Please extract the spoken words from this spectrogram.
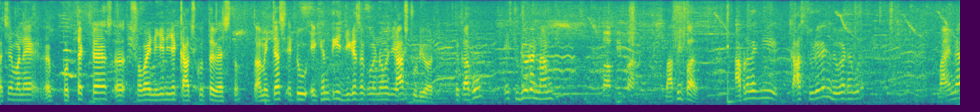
আছে মানে প্রত্যেকটা সবাই নিজে নিজে কাজ করতে ব্যস্ত তো আমি জাস্ট একটু এখান থেকে জিজ্ঞাসা করে নেব যে কার স্টুডিও আছে তো কাকু এই স্টুডিওটার নাম কি বাপি পাল বাপি পাল আপনাদের কি কাজ শুরু হয়ে গেছে দুর্গা ঠাকুরের বায়না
